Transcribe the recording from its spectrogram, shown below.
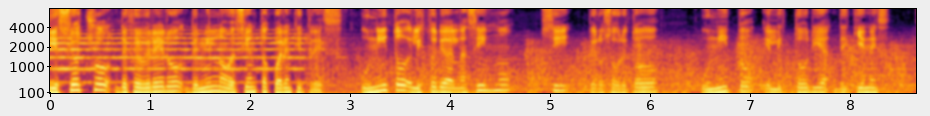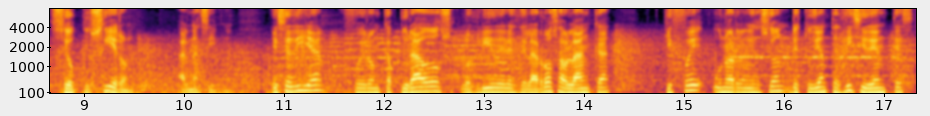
...18 de febrero de 1943... ...un hito en la historia del nazismo... ...sí, pero sobre todo... ...un hito en la historia de quienes se opusieron al nazismo. Ese día fueron capturados los líderes de la Rosa Blanca, que fue una organización de estudiantes disidentes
